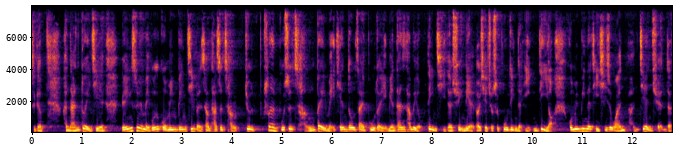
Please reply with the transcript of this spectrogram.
这个很难对接，原因是因为美国的国民兵基本上他是常，就虽然不是常备，每天都在部队里面，但是他们有定期的训练，而且就是固定的营地哦。国民兵的体系是完很健全的。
